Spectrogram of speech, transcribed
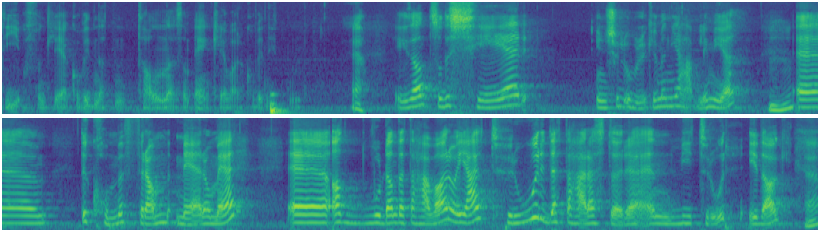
de offentlige covid-19-tallene som egentlig var covid-19. Ja. Ikke sant? Så det skjer Unnskyld ordbruken, men jævlig mye. eh, det kommer fram mer og mer at hvordan dette her var. Og jeg tror dette her er større enn vi tror i dag. Ja.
